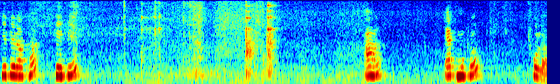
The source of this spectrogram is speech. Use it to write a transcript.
কেটে রাখা পেঁপে আর এক মুঠো ছোলা।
